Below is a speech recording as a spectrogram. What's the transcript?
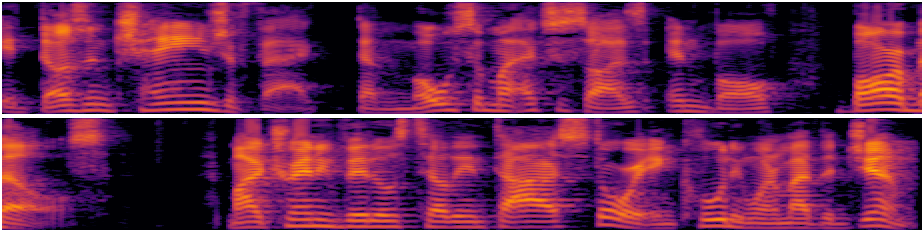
it doesn't change the fact that most of my exercises involve barbells. My training videos tell the entire story, including when I'm at the gym.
